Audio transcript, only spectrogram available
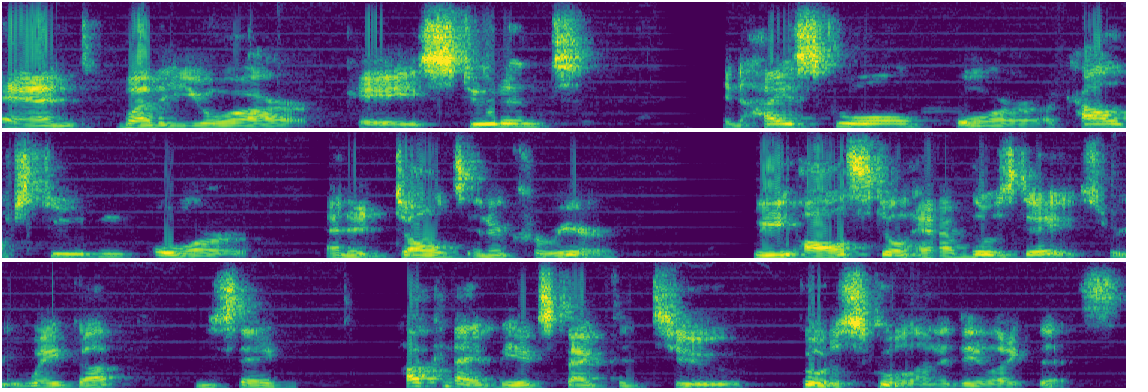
and whether you are a student in high school or a college student or an adult in a career, we all still have those days where you wake up and you say, How can I be expected to go to school on a day like this?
